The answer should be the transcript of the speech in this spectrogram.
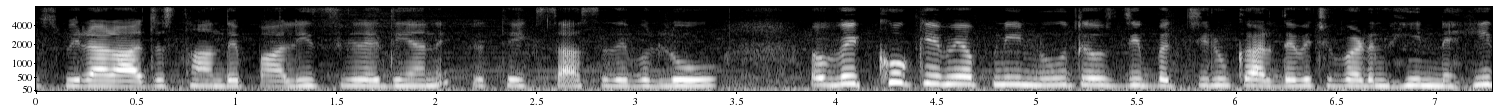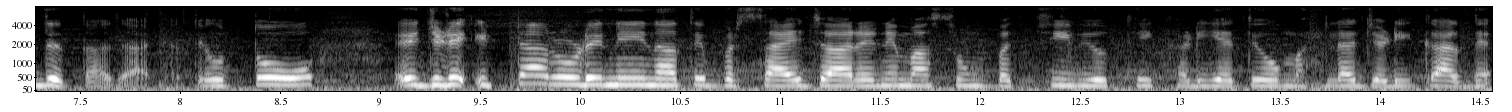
ਤਸਵੀਰਾਂ ਰਾਜਸਥਾਨ ਦੇ ਪਾਲੀ ਜ਼ਿਲ੍ਹੇ ਦੀਆਂ ਨੇ ਉੱਥੇ ਇੱਕ ਸੱਸ ਦੇ ਵੱਲੋਂ ਵੇਖੋ ਕਿਵੇਂ ਆਪਣੀ ਨੂੰਹ ਤੇ ਉਸ ਦੀ ਬੱਚੀ ਨੂੰ ਘਰ ਦੇ ਵਿੱਚ ਵੜਨ ਹੀ ਨਹੀਂ ਦਿੱਤਾ ਜਾ ਰਿਹਾ। ਤੇ ਉਤੋਂ ਇਹ ਜਿਹੜੇ ਇੱਟਾਂ ਰੋੜੇ ਨੇ ਇਹਨਾਂ ਤੇ ਬਰਸਾਏ ਜਾ ਰਹੇ ਨੇ। ਮਾਸੂਮ ਬੱਚੀ ਵੀ ਉੱਥੇ ਹੀ ਖੜੀ ਹੈ ਤੇ ਉਹ ਮਹਿਲਾ ਜਿਹੜੀ ਘਰ ਦੇ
